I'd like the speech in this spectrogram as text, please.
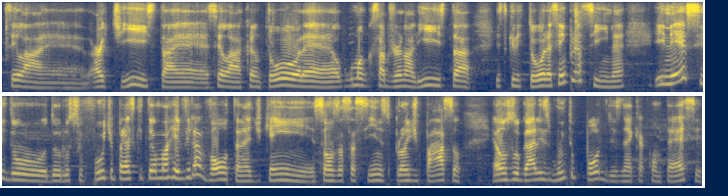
sei lá, é artista, é, sei lá, cantor, é alguma, sabe, jornalista escritor, é sempre assim, né? E nesse do, do Lúcio Fútil parece que tem uma reviravolta, né? De quem são os assassinos, por onde passam. É uns lugares muito podres, né? Que acontece.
